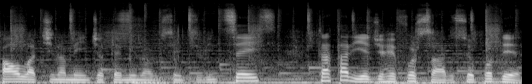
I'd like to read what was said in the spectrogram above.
Paulatinamente até 1926, trataria de reforçar o seu poder.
